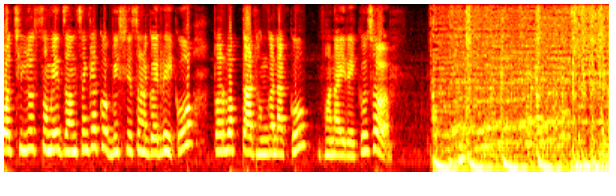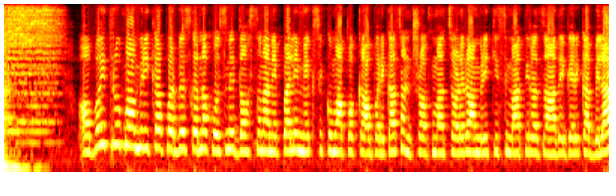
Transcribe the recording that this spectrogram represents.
पछिल्लो समय जनसंख्याको विश्लेषण गरिरहेको प्रवक्ता ढुङ्गनाको भनाइरहेको छ। अवैध रूपमा अमेरिका प्रवेश गर्न खोज्ने दसजना नेपाली मेक्सिकोमा पक्राउ परेका छन्। ट्रकमा चढेर अमेरिकी सीमातिर जाँदै गरेका बेला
